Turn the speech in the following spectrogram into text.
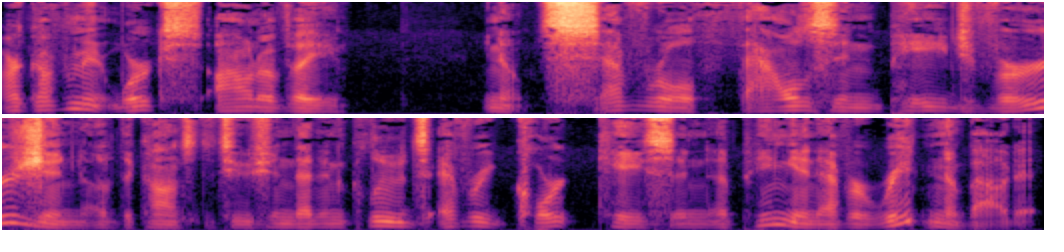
Our government works out of a you know, several thousand page version of the Constitution that includes every court case and opinion ever written about it.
